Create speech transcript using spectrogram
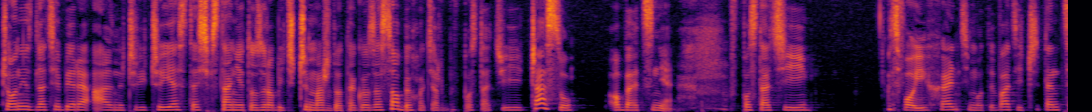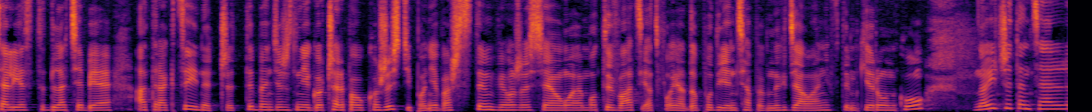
czy on jest dla ciebie realny, czyli czy jesteś w stanie to zrobić, czy masz do tego zasoby, chociażby w postaci czasu obecnie, w postaci swoich chęci, motywacji, czy ten cel jest dla ciebie atrakcyjny, czy ty będziesz z niego czerpał korzyści, ponieważ z tym wiąże się motywacja twoja do podjęcia pewnych działań w tym kierunku. No i czy ten cel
